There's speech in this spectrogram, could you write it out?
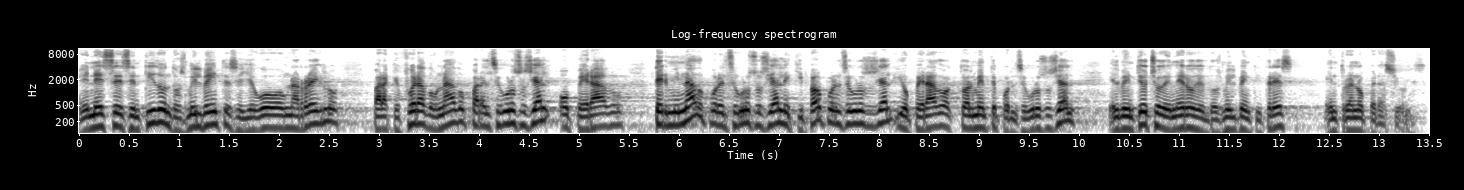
En ese sentido, en 2020 se llegó a un arreglo para que fuera donado para el Seguro Social, operado, terminado por el Seguro Social, equipado por el Seguro Social y operado actualmente por el Seguro Social. El 28 de enero del 2023 entró en operaciones.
